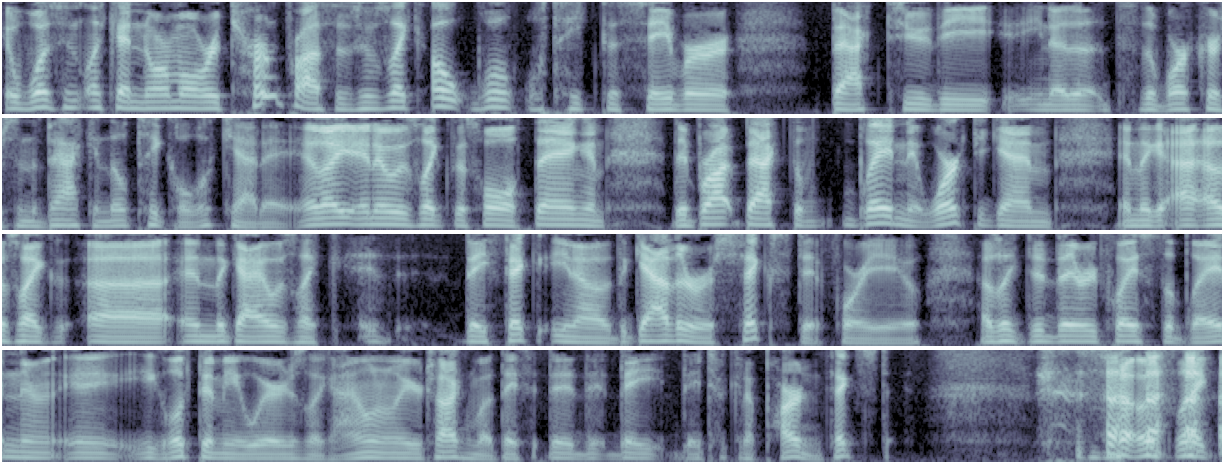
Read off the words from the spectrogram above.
it wasn't like a normal return process. It was like, oh, we'll we'll take the saber back to the you know the, to the workers in the back and they'll take a look at it. And, like, and it was like this whole thing and they brought back the blade and it worked again. And the, I was like uh and the guy was like they fix you know the gatherers fixed it for you. I was like did they replace the blade? And he looked at me weird. He's like I don't know what you're talking about. They they they, they took it apart and fixed it. So it's like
